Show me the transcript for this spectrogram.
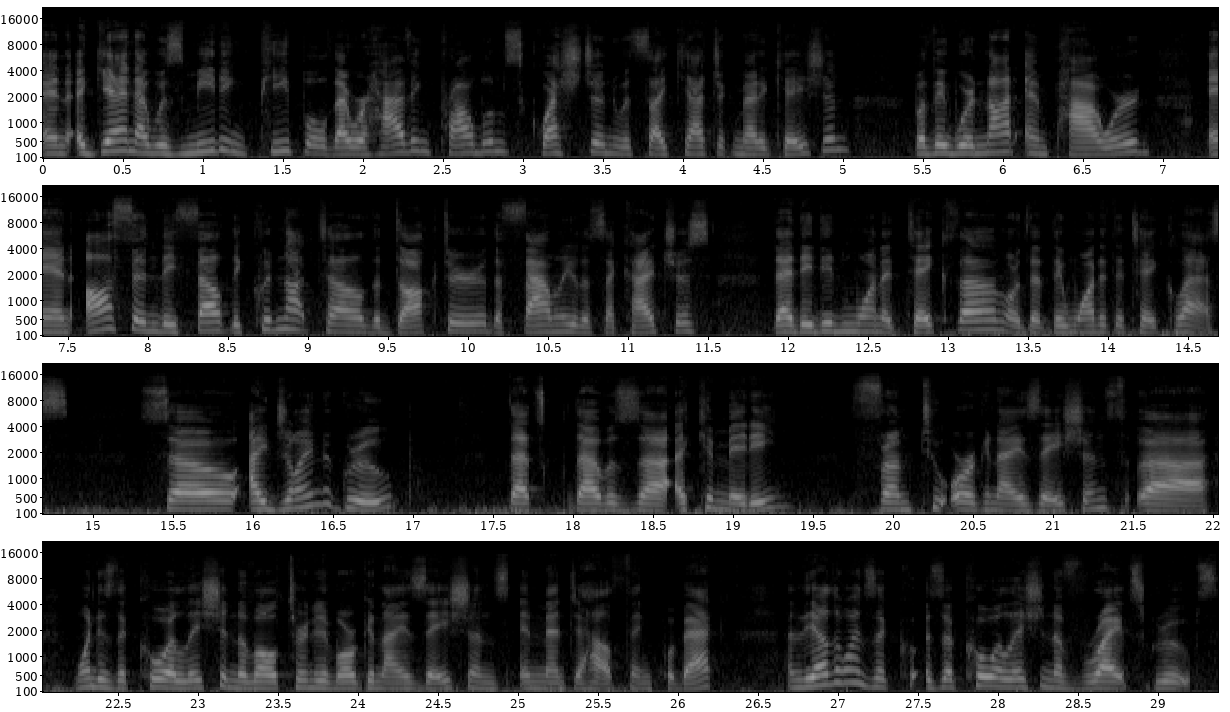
and again, I was meeting people that were having problems, questioned with psychiatric medication, but they were not empowered. And often they felt they could not tell the doctor, the family, or the psychiatrist that they didn't want to take them or that they wanted to take less. So I joined a group that's, that was uh, a committee from two organizations. Uh, one is the Coalition of Alternative Organizations in Mental Health in Quebec, and the other one is a, is a coalition of rights groups.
